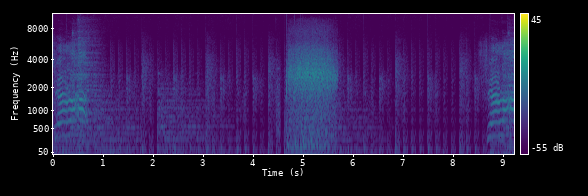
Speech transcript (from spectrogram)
Sarah! Sarah!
